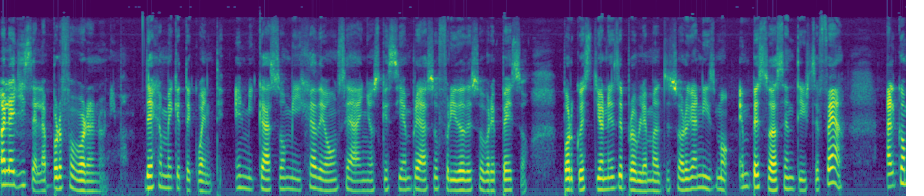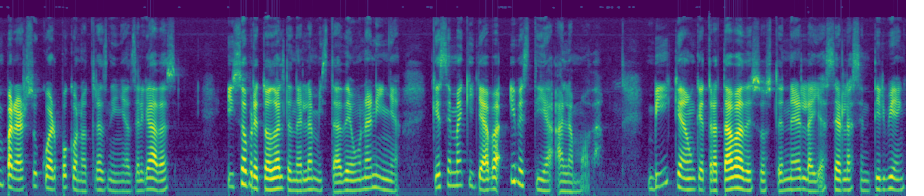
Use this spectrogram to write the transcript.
Hola Gisela, por favor, anónimo. Déjame que te cuente. En mi caso, mi hija de 11 años, que siempre ha sufrido de sobrepeso por cuestiones de problemas de su organismo, empezó a sentirse fea al comparar su cuerpo con otras niñas delgadas y sobre todo al tener la amistad de una niña que se maquillaba y vestía a la moda. Vi que aunque trataba de sostenerla y hacerla sentir bien,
